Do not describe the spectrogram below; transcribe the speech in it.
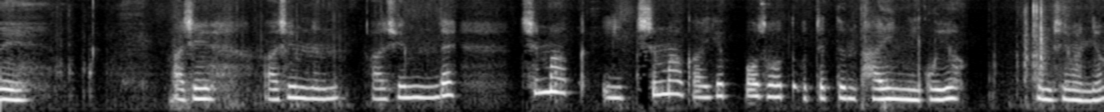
네. 아쉽, 아쉽는, 아쉽는데, 치마, 이 치마가 예뻐서 어쨌든 다행이고요. 잠시만요.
